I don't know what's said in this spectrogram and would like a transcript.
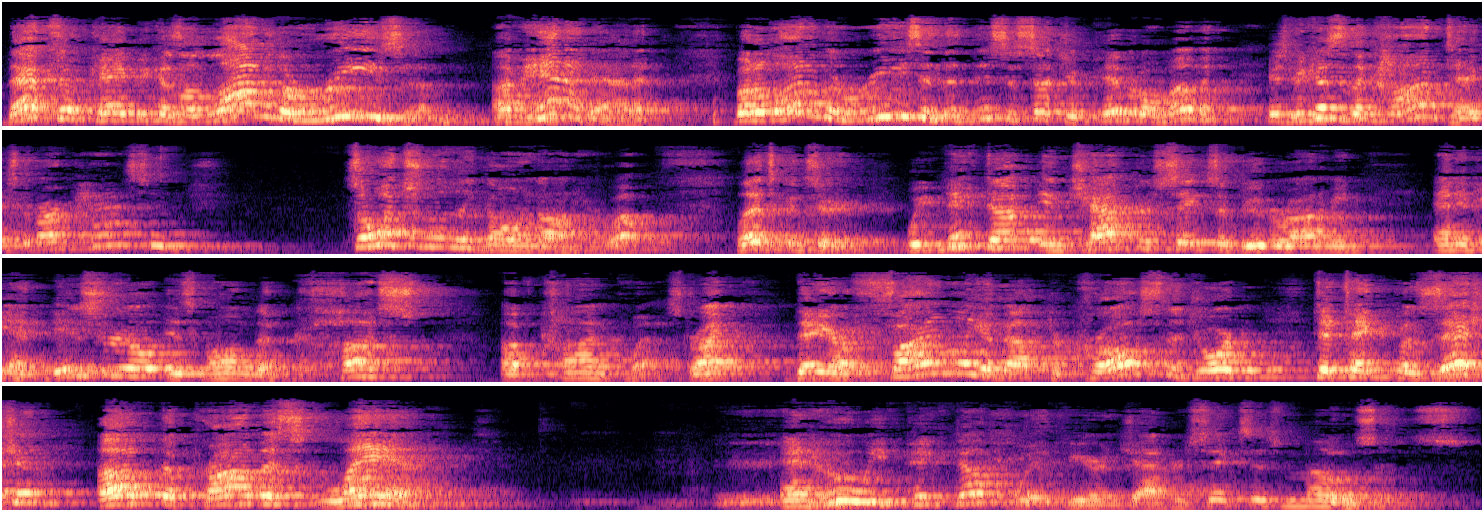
that's okay because a lot of the reason, I've hinted at it, but a lot of the reason that this is such a pivotal moment is because of the context of our passage. So what's really going on here? Well, let's consider. We picked up in chapter 6 of Deuteronomy, and again, Israel is on the cusp of conquest, right? They are finally about to cross the Jordan to take possession of the promised land. And who we picked up with here in chapter 6 is Moses,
